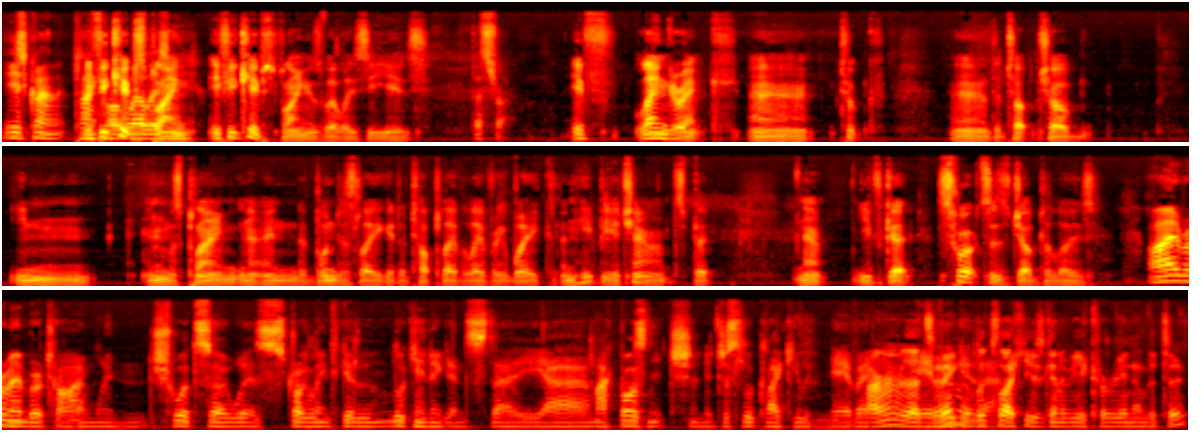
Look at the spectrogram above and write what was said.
He's playing, playing if he keeps well, playing, isn't if he keeps playing as well as he is, that's right. if Langerak uh, took uh, the top job in and was playing, you know, in the Bundesliga at a top level every week, then he'd be a chance. But no, you've got Schwarzer's job to lose. I remember a time when Schwarzer was struggling to get a look in against a uh, Mark Bosnich, and it just looked like he would never. I remember that ever too. It looked that. like he was going to be a career number two.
